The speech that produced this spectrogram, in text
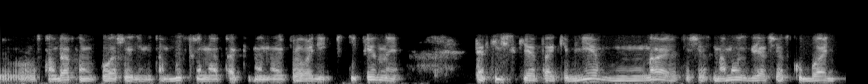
э, стандартными положениями, там, быстрыми атаками, но и проводить постепенные тактические атаки. Мне нравится сейчас, на мой взгляд, сейчас Кубань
